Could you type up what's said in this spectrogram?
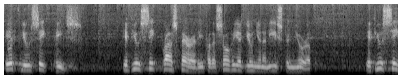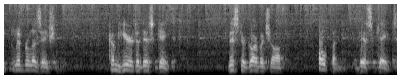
if you seek peace, if you seek prosperity for the Soviet Union and Eastern Europe, if you seek liberalization, come here to this gate. Mr. Gorbachev, open this gate.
